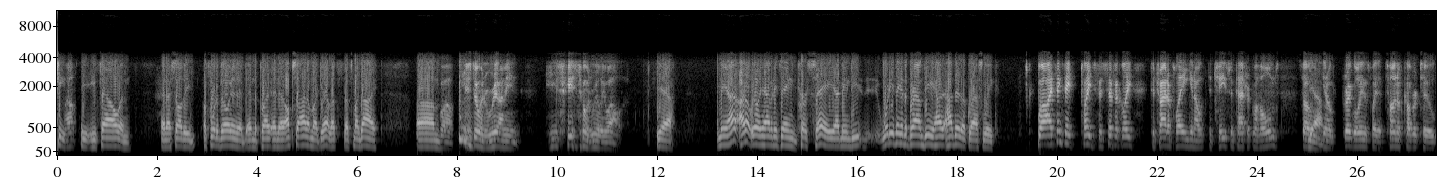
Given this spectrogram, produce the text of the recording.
cheap. Well- he he fell and and I saw the affordability and the and the price and the upside. I'm like, yeah, that's that's my guy. Um, Well, he's doing real. I mean, he's he's doing really well. yeah. I mean, I, I don't really have anything per se. I mean, do you, what do you think of the Brown D? How how they look last week? Well, I think they played specifically to try to play, you know, the Chiefs and Patrick Mahomes. So, Yeah. you know, Gregg Williams played a ton of cover two,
